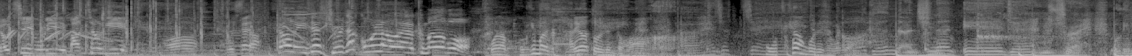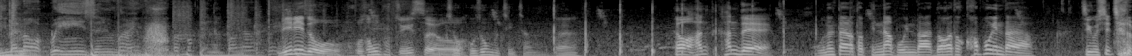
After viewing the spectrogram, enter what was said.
역시 우리 마청이. 아 멋있다. 형 이제 줄 잡고 올라와요 그만하고. 와나 보기만 해도 다리가 떨린다. 와. 어떻게 한 거지 저거? 미리도 고성폭증 있어요. 저 고소부증 있잖아. 네. 형한 한대 오늘따라 더 빛나 보인다. 너가 더 커 보인다 야. 지금 실제로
